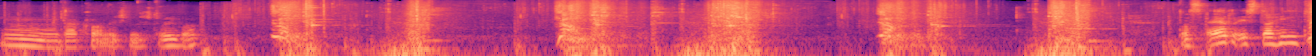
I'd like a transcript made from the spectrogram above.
Hm, da komme ich nicht drüber. Das R ist dahinter.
